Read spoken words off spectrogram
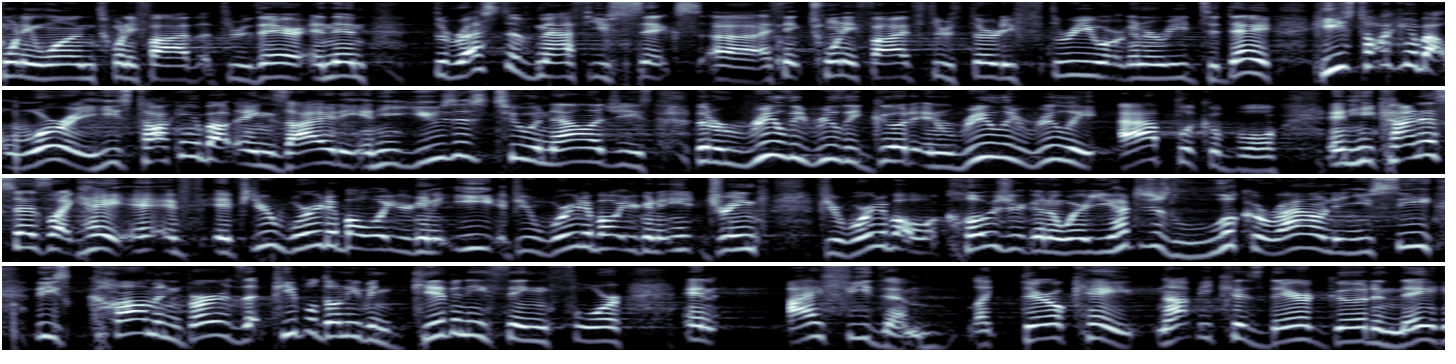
21, 25 through there. And then the rest of Matthew 6, uh, I think 25 through 33, what we're going to read today, he's talking about worry. He's talking about anxiety. And he uses two analogies that are really, really good and really, really applicable. And he kind of says, like, hey, if, if you're worried about what you're going to eat, if you're worried about what you're going to eat, drink, if you're worried about what clothes you're going to wear, you have to just look around and you see these common birds that people don't even give anything for. And I feed them. Like they're okay, not because they're good and they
